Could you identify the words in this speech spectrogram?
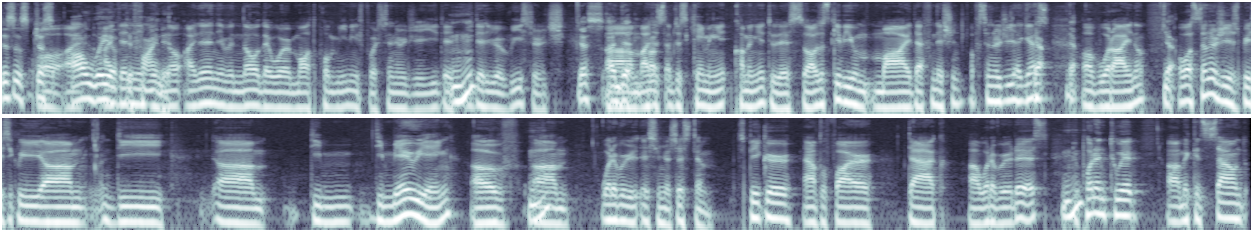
This is just I- our way I of defining it. know, I didn't even know there were multiple meanings for synergy. You did you did your research. Yes, I did. Um, I just I'm just coming in, coming into this, so I'll just give you my definition of synergy, I guess, yeah. of what I know. Yeah. Well, synergy is basically um, the um, the the marrying of Mm-hmm. um, whatever is in your system, speaker, amplifier, DAC, uh, whatever it is. Mm-hmm. You put into it, um, it can sound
